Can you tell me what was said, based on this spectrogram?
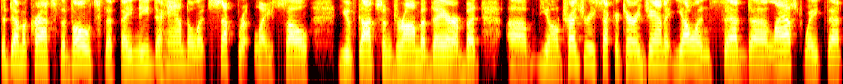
the democrats the votes that they need to handle it separately. So you've got some drama there but uh, you know treasury secretary janet yellen said uh, last week that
